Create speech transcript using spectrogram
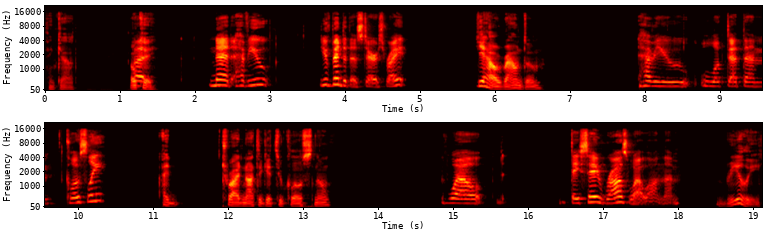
Thank God. But- Okay. Ned, have you you've been to those stairs, right? Yeah, around them. Have you looked at them closely? I tried not to get too close. No. Well, they say Roswell on them. Really?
